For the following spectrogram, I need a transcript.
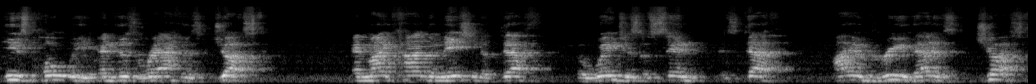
he's holy and his wrath is just and my condemnation of death, the wages of sin is death. I agree, that is just.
